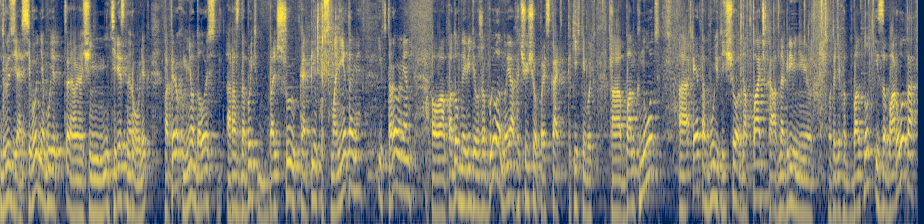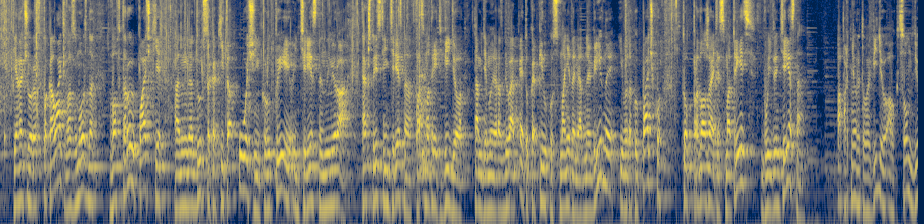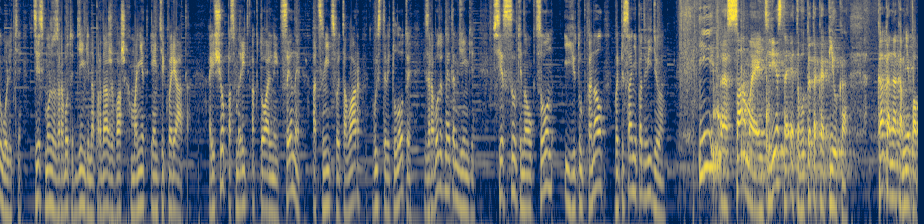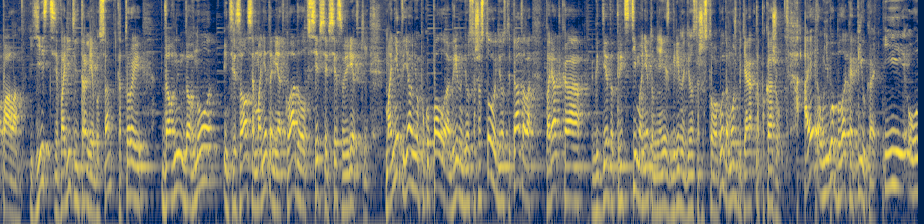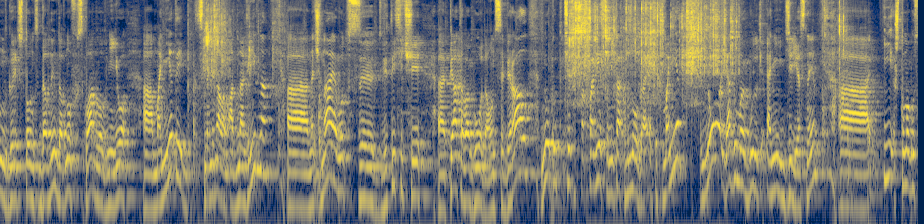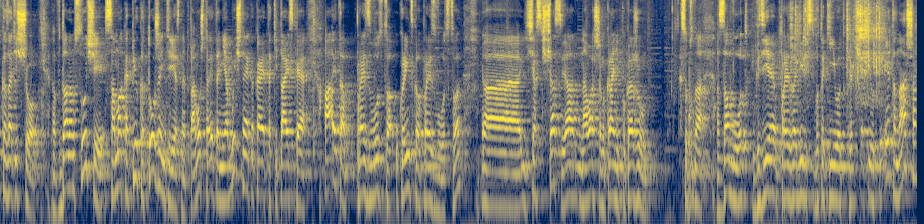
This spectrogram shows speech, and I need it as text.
Друзья, сегодня будет э, очень интересный ролик. Во-первых, мне удалось раздобыть большую копилку с монетами. И второй момент, э, подобное видео уже было, но я хочу еще поискать каких-нибудь э, банкнот. Это будет еще одна пачка одногривневых вот этих вот банкнот из оборота. Я хочу распаковать, возможно, во второй пачке найдутся какие-то очень крутые, интересные номера. Так что, если интересно посмотреть видео, там, где мы разбиваем эту копилку с монетами ценами одной гривны и вот такую пачку, то продолжайте смотреть, будет интересно. А партнер этого видео – аукцион Violet. Здесь можно заработать деньги на продаже ваших монет и антиквариата. А еще посмотреть актуальные цены, оценить свой товар, выставить лоты и заработать на этом деньги. Все ссылки на аукцион и YouTube канал в описании под видео. И э, самое интересное это вот эта копилка. Как она ко мне попала? Есть водитель троллейбуса, который давным-давно интересовался монетами и откладывал все-все-все свои редкие. Монеты я у него покупал гривну 96-го, 95-го, порядка где-то 30 монет у меня есть гривна 96 -го года, может быть я как-то покажу. А это у него была копилка, и он говорит, что он давным-давно складывал в нее а, монеты с номиналом 1 гривна, а, начиная вот с 2005 года. Он собирал, ну тут честно по весу не так много этих монет, но я думаю, будут они интересные. А, и что могу сказать еще? В данном случае сама копилка тоже интересная, потому что это не обычная какая-то китайская, а это производство, украинского производства. Сейчас, а, сейчас я на вашем экране покажу собственно, завод, где производились вот такие вот копилки. Это наша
